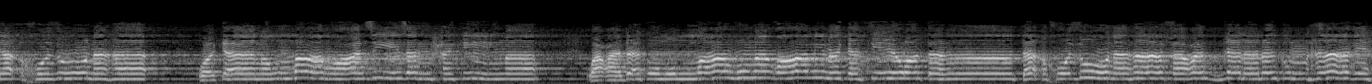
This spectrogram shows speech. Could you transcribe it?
يأخذونها وكان الله عزيزا حكيما وعدكم الله مغانم كثيرة تأخذونها فعجل لكم هذه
